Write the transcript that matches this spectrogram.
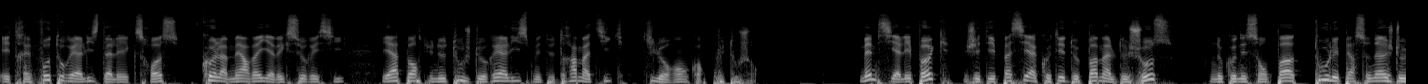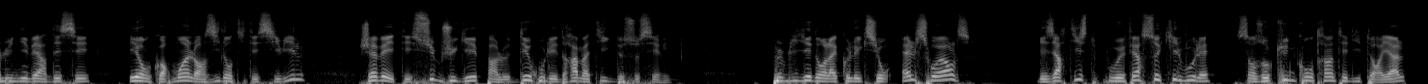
et très photoréaliste d'Alex Ross colle à merveille avec ce récit et apporte une touche de réalisme et de dramatique qui le rend encore plus touchant. Même si à l'époque j'étais passé à côté de pas mal de choses, ne connaissant pas tous les personnages de l'univers d'essai et encore moins leurs identités civiles, j'avais été subjugué par le déroulé dramatique de ce série. Publié dans la collection Elseworlds, les artistes pouvaient faire ce qu'ils voulaient, sans aucune contrainte éditoriale,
